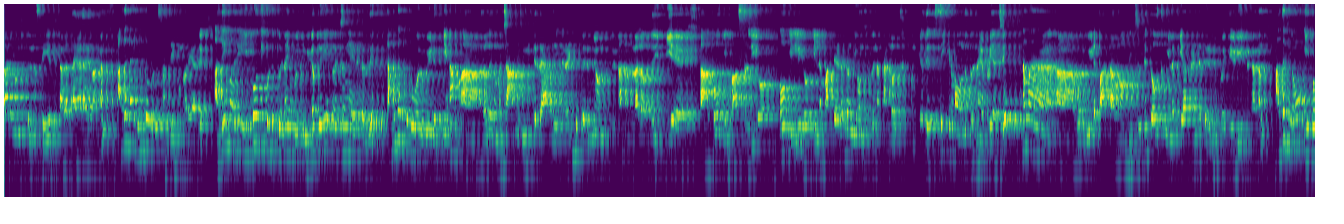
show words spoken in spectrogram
வேலை வந்து என்ன செய்யறதுக்காக தயாராகிறாங்க அதுல எந்த ஒரு சந்தேகமும் கிடையாது. அதே மாதிரி இப்போதைக்கு வந்து போயிருந்தா இவங்களுக்கு மிகப்பெரிய பிரச்சனையா இருக்கிறது தங்கறதுக்கு ஒரு வீடு. ஏன்னா அதாவது நம்ம ஜானகி ரேவதி ரெண்டு பேருமே வந்து நம்மளால வந்து இங்கே கோவில் வாசல்லையோ கோவில்லையோ இல்ல மற்ற இடங்கள்லயோ வந்து தங்க வச்சிருக்க முடியாது. சீக்கிரமா வந்து எப்படியாச்சு நம்ம ஒரு வீடை பார்த்தாகணும் அப்படின்னு சொல்லிட்டு கௌதம் இலக்கியா ரெண்டு பேருமே போய் தேடிட்டு இருக்காங்க. அதுலயும் இப்போ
